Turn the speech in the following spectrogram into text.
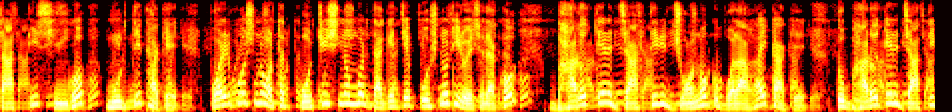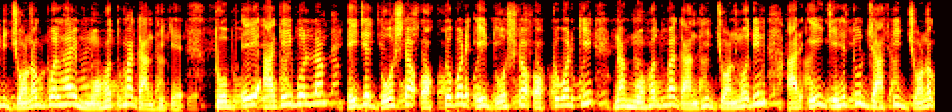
চারটি সিংহ মূর্তি থাকে। পরের প্রশ্ন অর্থাৎ পঁচিশ নম্বর দাগের যে প্রশ্নটি রয়েছে দেখো ভারতের জাতির জনক বলা হয় কাকে? তো ভারতের জাতির জনক বলা হয় মহাত্মা গান্ধীকে। তো এই আগেই বললাম এই যে দোসরা অক্টোবর এই দোসরা অক্টোবর কি না মহাত্মা গান্ধীর জন্মদিন? আর এই যেহেতু জাতির জনক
